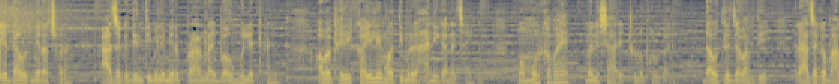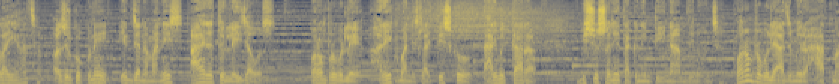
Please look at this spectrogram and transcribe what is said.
ए दाउद मेरा छोरा आजको दिन तिमीले मेरो प्राणलाई बहुमूल्य ठान्यौ। अब फेरि कहिले म तिम्रो हानि गर्ने छैन? म मूर्ख भए मैले साह्रै ठुलो भुल गरेँ। दाउदले जवाफ दिए राजाको भाला यहाँ छ। हजुरको कुनै एकजना मानिस आएर त्यो लैजाओस्। परमप्रभुले हरेक मानिसलाई त्यसको धार्मिकता र विश्वसनीयताको निम्ति इनाम दिनुहुन्छ। परमप्रभुले आज मेरो हातमा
